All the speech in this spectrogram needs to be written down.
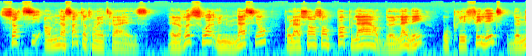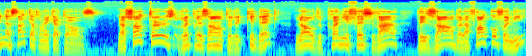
sortis en 1993. Elle reçoit une nomination pour la chanson populaire de l'année au prix Félix de 1994. La chanteuse représente le Québec lors du premier festival des arts de la francophonie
